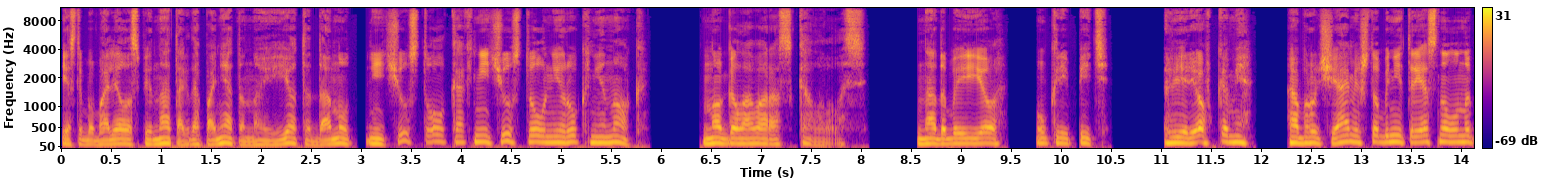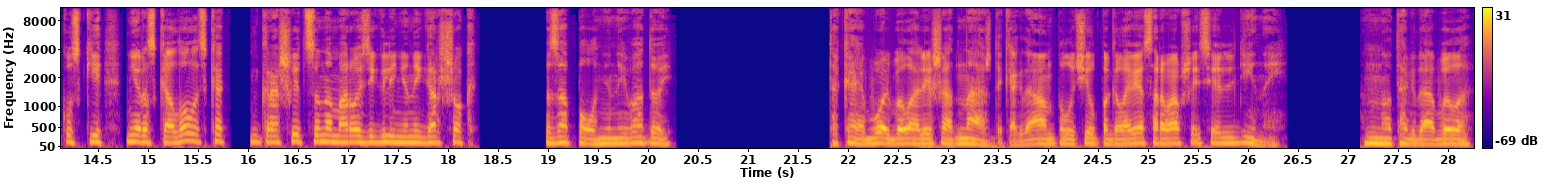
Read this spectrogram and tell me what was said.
Если бы болела спина, тогда понятно, но ее-то Данут не чувствовал, как не чувствовал ни рук, ни ног. Но голова раскалывалась. Надо бы ее укрепить веревками, обручами, чтобы не треснуло на куски, не раскололось, как крошится на морозе глиняный горшок, заполненный водой. Такая боль была лишь однажды, когда он получил по голове сорвавшейся льдиной. Но тогда было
